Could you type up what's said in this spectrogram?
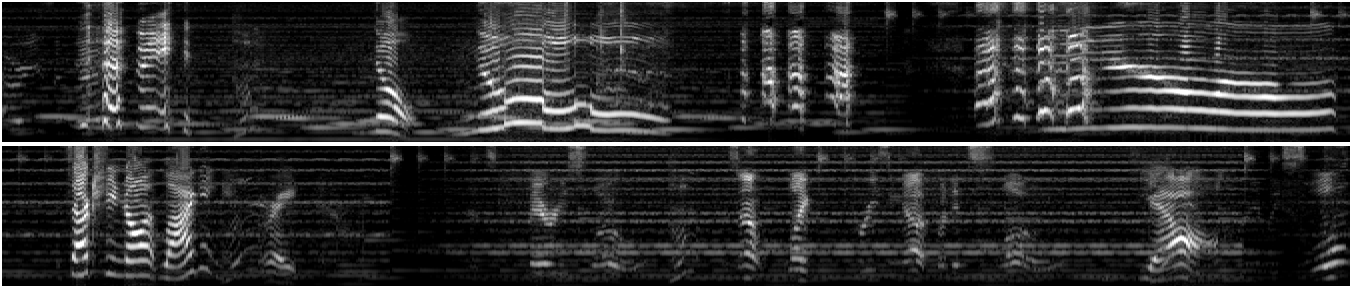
How are you surviving? no. No. it's actually not lagging right now. it's very slow. It's not like up, but it's slow. Yeah. Really slow.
